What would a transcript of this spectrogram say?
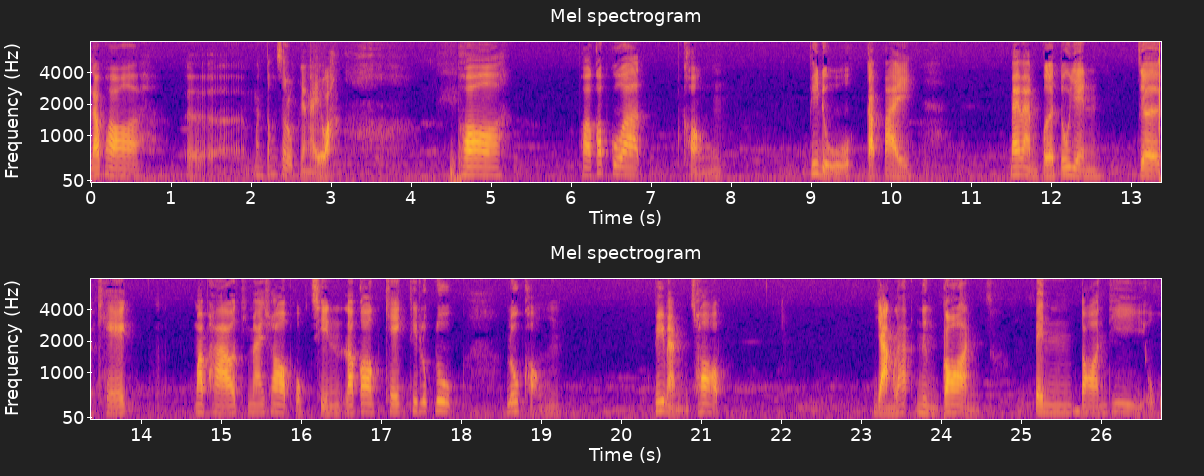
แล้วพอ เออมันต้องสรุปยังไงวะ พอ พอครอบครัวของพี่ดูกลับไป แม่แหม่มเปิดตู้เย็น เจอเค้ก มะพร้าวที่แม่ชอบหกชิ้น แล้วก็เค้กที่ลูกๆ ลูกของพี่แหม่มชอบ อย่างละหนึ่งก้อน เป็นตอนที่โอ้โห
